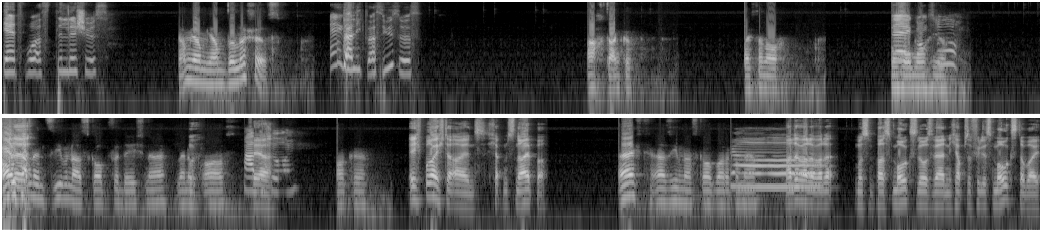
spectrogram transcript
It was delicious. Yum, yum, yum, delicious. Hm, da liegt was Süßes. Ach, danke. Reicht dann auch. Hey, kommst hier. du? Oh, ich Äh. hab einen 7er Scope für dich, ne? Wenn du Oh. brauchst. Hab Ja. ich schon. Okay. Ich bräuchte eins. Ich habe einen Sniper. Echt? Ja, 7er Scope, warte, komm her. Warte, warte, warte. Muss ein paar Smokes loswerden. Ich habe so viele Smokes dabei.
